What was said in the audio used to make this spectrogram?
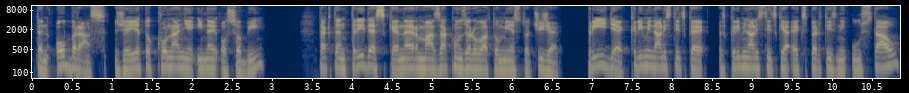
ten obraz, že je to konanie inej osoby, tak ten 3D skener má zakonzervovať to miesto. Čiže príde kriminalistické, kriminalistický a expertízny ústav,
